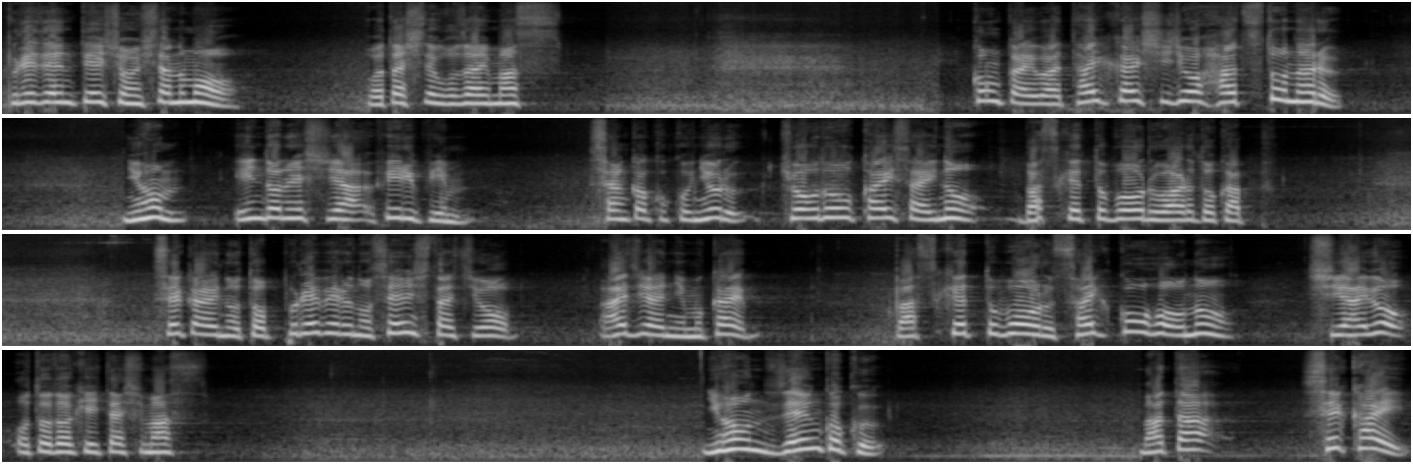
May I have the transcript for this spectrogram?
プレゼンテーションしたのも私でございます。今回は大会史上初となる日本インドネシアフィリピン3カ国による共同開催のバスケットボールワールドカップ。世界のトップレベルの選手たちをアジアに迎えバスケットボール最高峰の試合をお届けいたします。日本全国また世界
